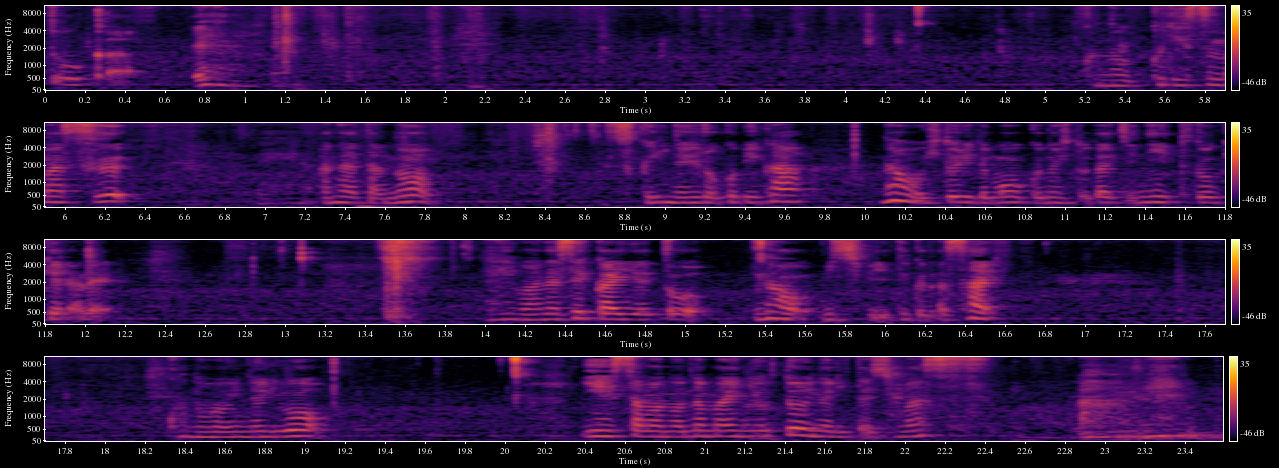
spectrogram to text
どうか、えこのクリスマス、えあなたの救いの喜びがなお一人でも多くの人たちに届けられ平和な世界へとなお導いてください。このお祈りをイエス様の名前によってお祈りいたします。アーメン。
